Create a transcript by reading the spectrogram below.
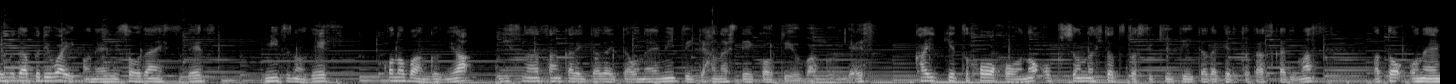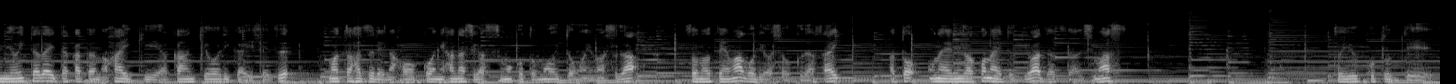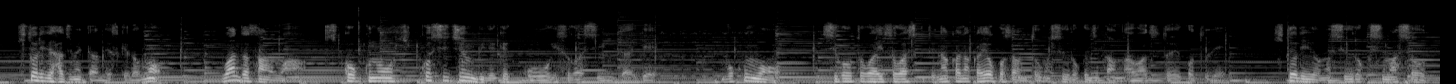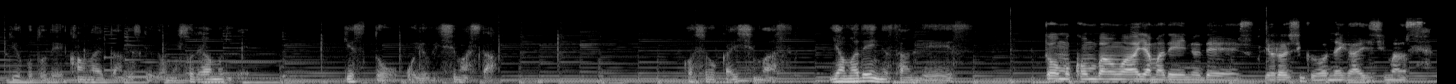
MWY お悩み相談室です。水野です。この番組はリスナーさんからいただいたお悩みについて話していこうという番組です。解決方法のオプションの一つとして聞いていただけると助かります。あとお悩みをいただいた方の背景や環境を理解せず的外れな方向に話が進むことも多いと思いますがその点はご了承ください。あとお悩みが来ない時は雑談します。ということで一人で始めたんですけどもワンダさんは帰国の引っ越し準備で結構お忙しいみたいで僕も仕事が忙しくてなかなか陽子さんとも収録時間が合わずということで一人でも収録しましょうっていうことで考えたんですけどもそれは無理でゲストをお呼びしました。ご紹介します。山出犬さんです。どうもこんばんは。山出犬です。よろしくお願いします。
